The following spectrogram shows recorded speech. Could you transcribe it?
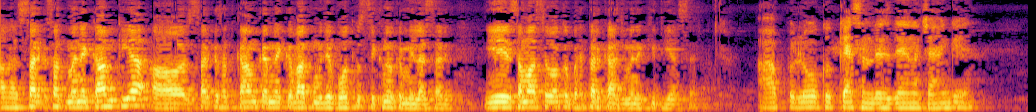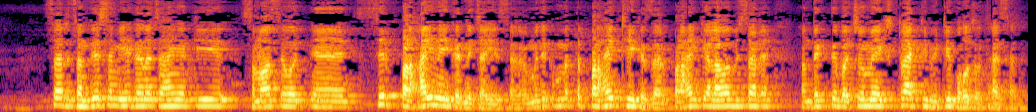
सर के साथ मैंने काम किया, और सर के साथ काम करने के बाद मुझे बहुत कुछ सीखने को मिला सर। ये समाज सेवा को बेहतर कार्य मैंने की दिया सर। आप लोगों को क्या संदेश देना चाहेंगे? सर, संदेश हम ये देना चाहेंगे कि समाज सेवा सिर्फ़ पढ़ाई नहीं करनी चाहिए, सर। मुझे मतलब पढ़ाई ठीक है, सर। पढ़ाई के अलावा भी, सर, हम देखते हैं बच्चों में एक्स्ट्रा एक्टिविटी बहुत होता है, सर।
